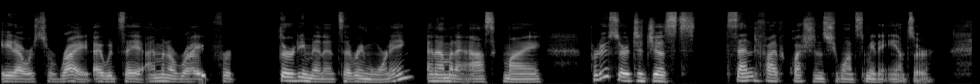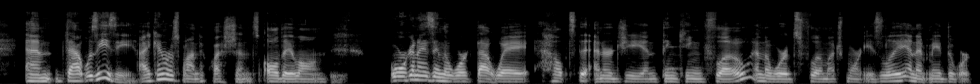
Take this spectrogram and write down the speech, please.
eight hours to write. I would say, I'm going to write for 30 minutes every morning and I'm going to ask my producer to just send five questions she wants me to answer. And that was easy. I can respond to questions all day long. Organizing the work that way helped the energy and thinking flow and the words flow much more easily and it made the work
